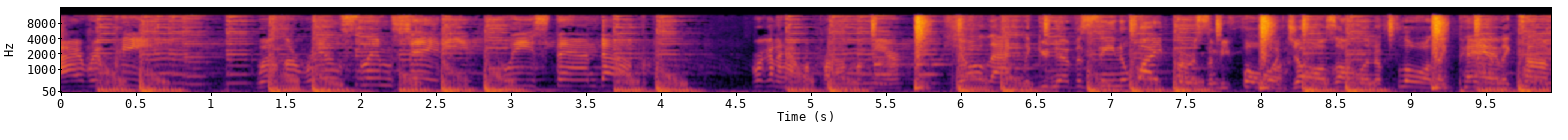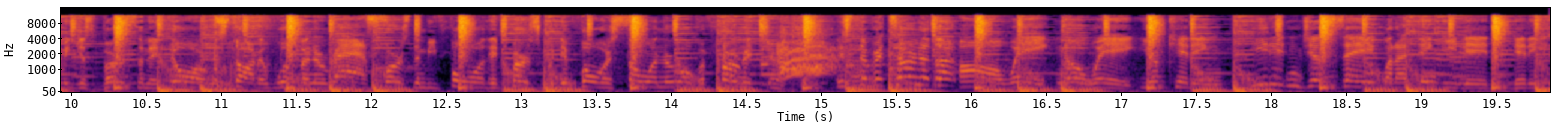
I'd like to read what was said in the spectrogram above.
I repeat, will the real Slim Shady please stand up? We're gonna have a problem here. Y'all act like you never seen a white person before. Jaws all on the floor like Pam, like Tommy just burst in the door and started whooping her ass worse than before. They first were divorced, sewing her over furniture. It's the return of the. Oh, wait, no, wait, you're kidding. He didn't just say what I think he did, did he?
